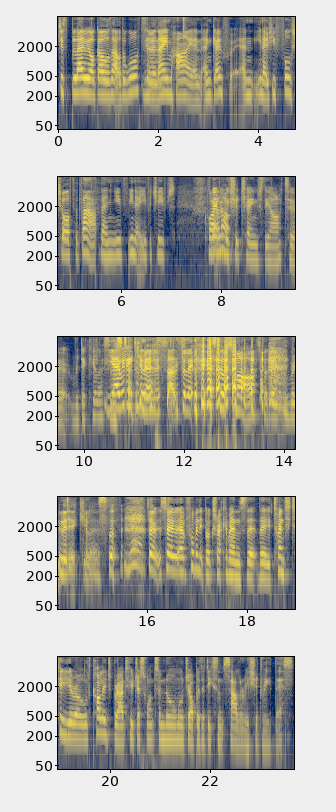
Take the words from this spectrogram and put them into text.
just blow your goals out of the water and aim high and, and go for it. And you know, if you fall short of that, then you've you know you've achieved quite Maybe a lot. we should change the R to ridiculous. yeah, ridiculous. Absolutely. Still smart, but then ridiculous. yeah. So, so uh, Four Minute Books recommends that the 22 year old college grad who just wants a normal job with a decent salary should read this.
